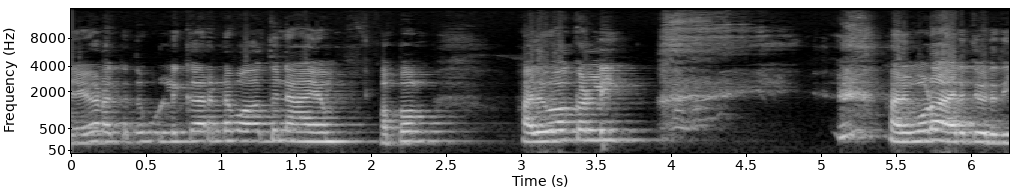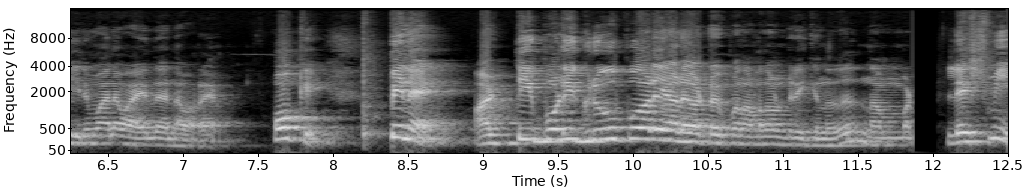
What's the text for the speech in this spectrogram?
ദേടക്കത്ത് പുള്ളിക്കാരന്റെ ഭാഗത്ത് ന്യായം. അപ്പം ഹലുവാക്കള്ളി കള്ളി. അനുമോടെ കാര്യത്തിൽ ഒരു തീരുമാനമായെന്ന് തന്നെ പറയാം. ഓക്കെ. പിന്നെ അടിപൊളി ഗ്രൂപ്പ് കളിയാണ് കേട്ടോ ഇപ്പൊ നടന്നുകൊണ്ടിരിക്കുന്നത്. നമ്മുടെ ലക്ഷ്മി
